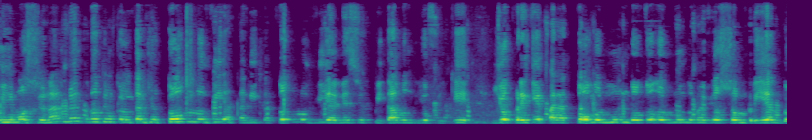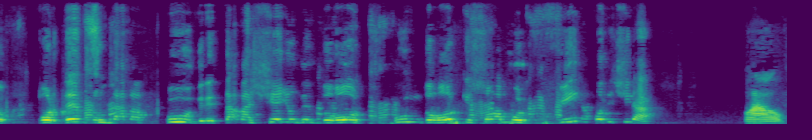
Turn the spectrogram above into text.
emocionalmente, nós temos que lutar. Eu, todos os dias, Thalita, todos os dias, nesse hospital onde eu fiquei, eu preguei para todo mundo, todo mundo me viu sorrindo. Por dentro estava podre, estava cheio de dor. Um dor que só a morfina pode tirar. Uau!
